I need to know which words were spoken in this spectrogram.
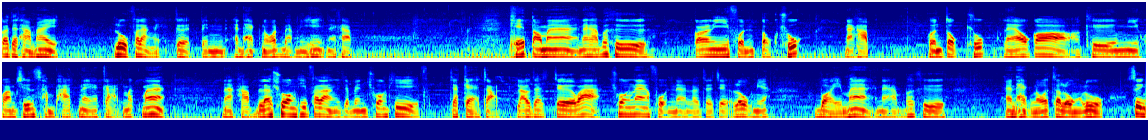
ก็จะทำให้ลูกฝรั่งเนี่เกิดเป็นแอนแทกโนดแบบนี้นะครับ เคสต่อมานะครับก็คือกรณีฝนตกชุกนะครับ ฝนตกชุกแล้วก็คือมีความชื้นสัมผัสในอากาศมากๆนะครับ แล้วช่วงที่ฝรั่งจะเป็นช่วงที่จะแก่จัด เราจะเจอว่าช่วงหน้าฝนเนี่ยเราจะเจอโรคเนี้ยบ่อยมากนะครับ ก็คือแอนแทกโนดจะลงลูก ซึ่ง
